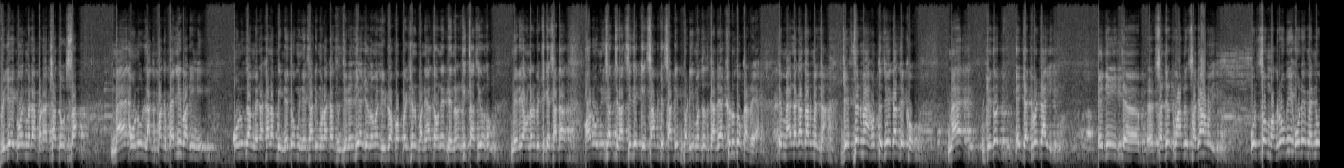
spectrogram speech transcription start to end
ਵਿਜੇ ਗੋਇਲ ਮੇਰਾ ਬੜਾ ਅੱਛਾ ਦੋਸਤ ਆ। ਮੈਂ ਉਹਨੂੰ ਲਗਭਗ ਪਹਿਲੀ ਵਾਰੀ ਨਹੀਂ ਉਹਨੂੰ ਤਾਂ ਮੇਰਾ ਖਿਆਲ ਆ ਮਹੀਨੇ ਦੋ ਮਹੀਨੇ ਸਾਡੀ ਮੁਲਾਕਾਤ ਹੁੰਦੀ ਰਹਿੰਦੀ ਆ। ਜਦੋਂ ਮੈਂ ਲੀਡਰ ਆਫ ਆਪਰੇਸ਼ਨ ਬਣਿਆ ਤਾਂ ਉਹਨੇ ਡਿਨਰ ਕੀਤਾ ਸੀ ਉਦੋਂ। ਮੇਰੇ ਆਨਰ ਵਿੱਚ ਕਿ ਸਾਡਾ ਔਰ 1984 ਦੇ ਕੇਸਾਂ ਵਿੱਚ ਸਾਡੀ ਬੜੀ ਮਦਦ ਕਰ ਰਿਹਾ, ਸ਼ੁਰੂ ਤੋਂ ਕਰ ਰਿਹਾ। ਤੇ ਮੈਂ ਲਗਾਤਾਰ ਮਿਲਦਾ। ਜਿਸ ਦਿਨ ਮੈਂ ਹੁਣ ਤੁਸੀਂ ਇਹ ਗੱਲ ਦੇਖੋ, ਮੈਂ ਜਦੋਂ ਇਹ ਜੱਜਮੈਂਟ ਆਈ, ਇਹਦੀ ਸੱਜਣ ਕੁਮਾਰ ਨੂੰ ਸਜ਼ਾ ਹੋਈ, ਉਸ ਤੋਂ ਮਗਰੋਂ ਵੀ ਉਹਨੇ ਮੈਨੂੰ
